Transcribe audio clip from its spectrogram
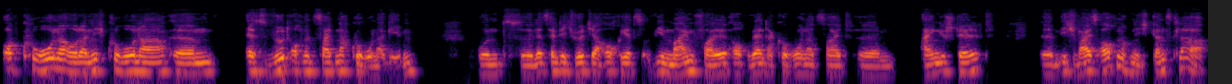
ob Corona oder nicht Corona, ähm, es wird auch eine Zeit nach Corona geben. Und äh, letztendlich wird ja auch jetzt, wie in meinem Fall, auch während der Corona-Zeit ähm, eingestellt. Ähm, ich weiß auch noch nicht, ganz klar,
